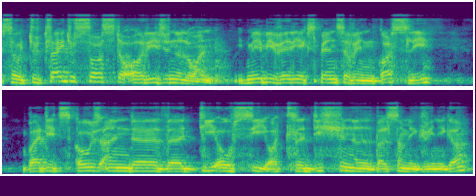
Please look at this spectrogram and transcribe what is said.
so to try to source the original one, it may be very expensive and costly, but it goes under the DOC or traditional balsamic vinegar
